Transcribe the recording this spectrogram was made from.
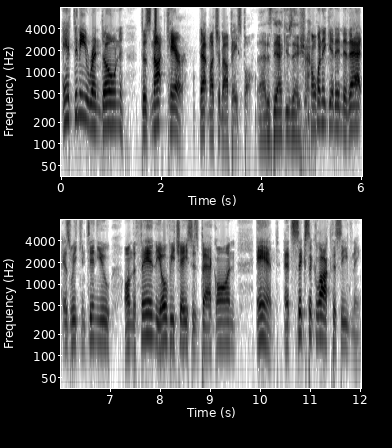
Anthony Rendon does not care that much about baseball. That is the accusation. I want to get into that as we continue on the fan. The OV chase is back on. And at 6 o'clock this evening,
